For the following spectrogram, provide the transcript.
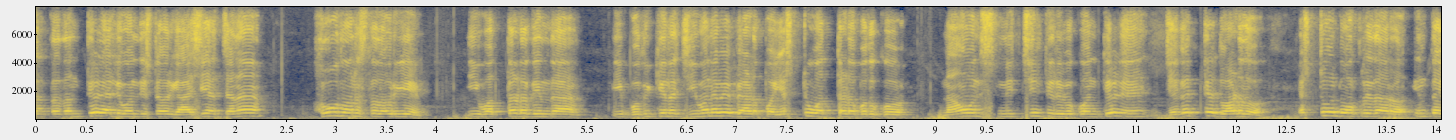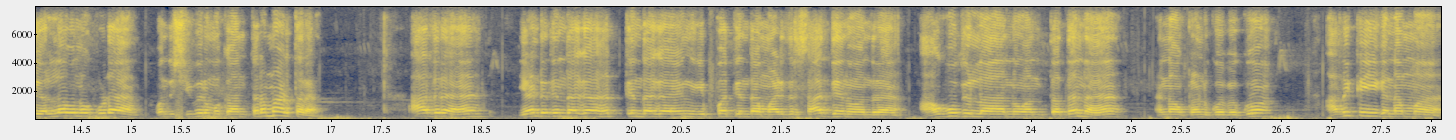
ಆಗ್ತದ ಅಂತೇಳಿ ಅಲ್ಲಿ ಒಂದಿಷ್ಟು ಅವ್ರಿಗೆ ಆಸೆ ಹಚ್ಚನ ಹೌದು ಅನಿಸ್ತದ ಅವ್ರಿಗೆ. ಈ ಒತ್ತಡದಿಂದ, ಈ ಬದುಕಿನ ಜೀವನವೇ ಬೇಡಪ್ಪ ಎಷ್ಟು ಒತ್ತಡ ಬದುಕು. ನಾವು ನಿಶ್- ನಿಶ್ಚಿಂತ ಇರಬೇಕು ಅಂತೇಳಿ ಜಗತ್ತೇ ದೊಡ್ಡದು ಎಷ್ಟೋ ನೌಕರಿದಾರ ಇಂತ ಎಲ್ಲವನ್ನೂ ಕೂಡ ಒಂದು ಶಿಬಿರ ಮುಖಾಂತರ ಮಾಡ್ತಾರ. ಆದ್ರ ಎಂಟು ದಿನದಾಗ, ಹತ್ತು ದಿನದಾಗ, ಹೆಂಗ್ ಇಪ್ಪತ್ತು ಮಾಡಿದ್ರೆ ಸಾಧ್ಯನು ಅಂದ್ರ ಆಗುದಿಲ್ಲ ಅನ್ನುವಂಥದ್ದನ್ನ ನಾವು ಕಂಡುಕೋಬೇಕು ಅದಕ್ಕೆ ಈಗ ನಮ್ಮ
